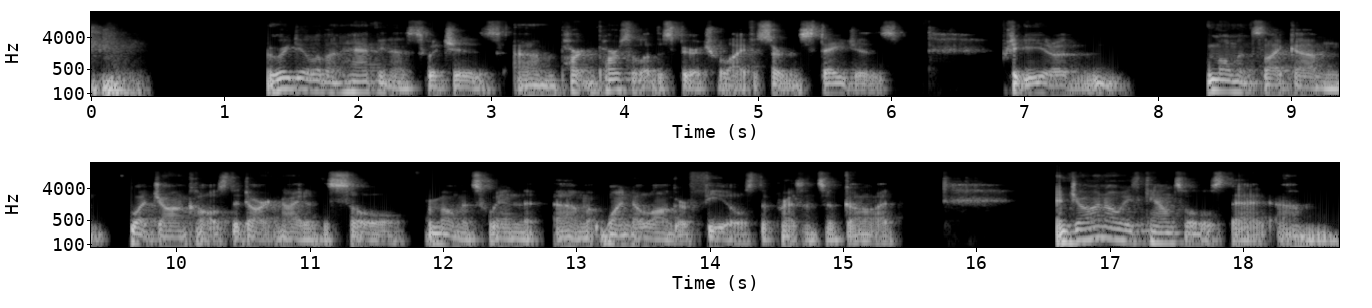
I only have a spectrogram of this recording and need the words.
a great deal of unhappiness which is um, part and parcel of the spiritual life at certain stages. You know moments like um, what john calls the dark night of the soul or moments when um, one no longer feels the presence of god and john always counsels that um,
